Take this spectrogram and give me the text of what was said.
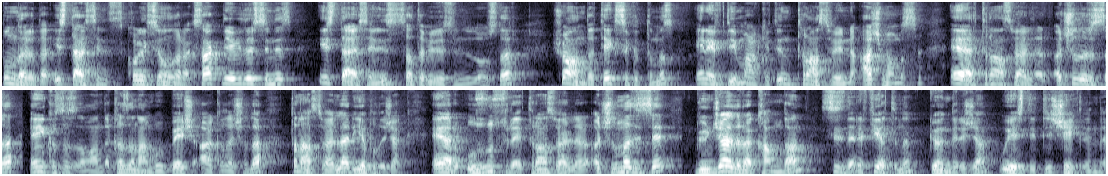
Bunları da isterseniz koleksiyon olarak saklayabilirsiniz, isterseniz satabilirsiniz dostlar. Şu anda tek sıkıntımız NFT marketin transferini açmaması. Eğer transferler açılırsa en kısa zamanda kazanan bu 5 arkadaşa da transferler yapılacak. Eğer uzun süre transferler açılmaz ise güncel rakamdan sizlere fiyatını göndereceğim USDT şeklinde.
